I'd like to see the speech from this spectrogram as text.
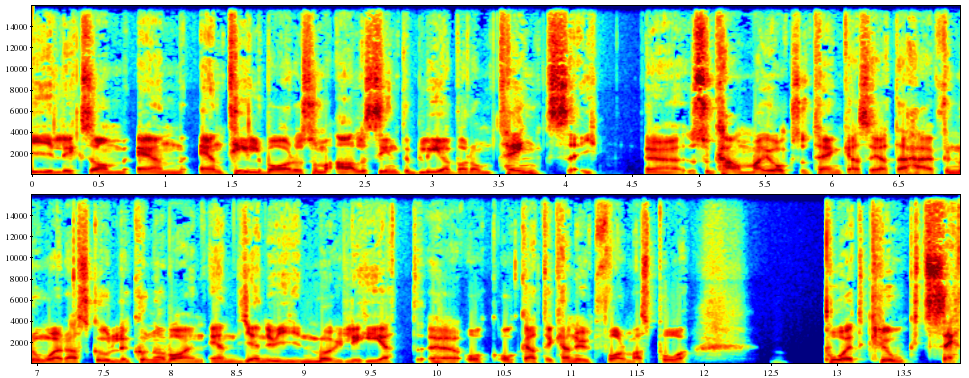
i liksom en, en tillvaro som alls inte blev vad de tänkt sig. Eh, så kan man ju också tänka sig att det här för några skulle kunna vara en, en genuin möjlighet eh, och, och att det kan utformas på, på ett klokt sätt.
